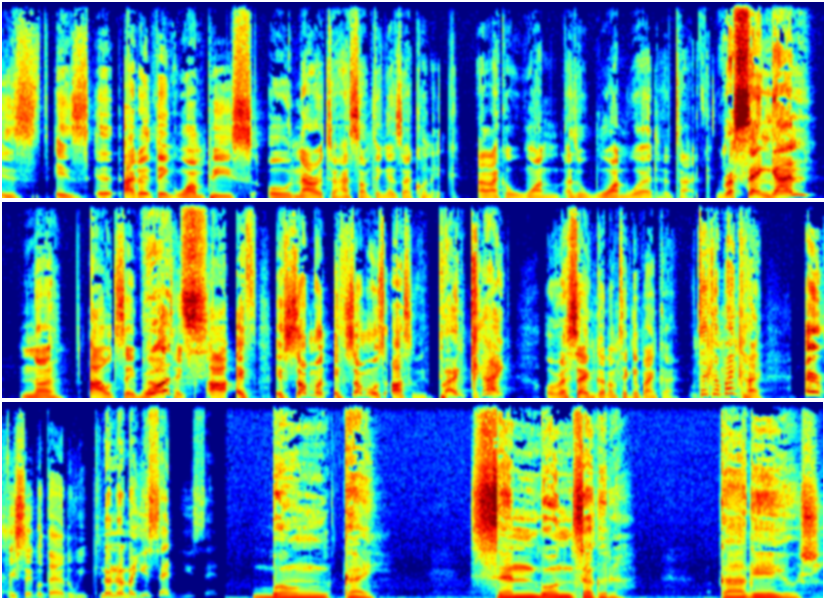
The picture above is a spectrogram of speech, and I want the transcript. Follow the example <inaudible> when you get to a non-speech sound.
is is uh, I don't think One Piece or Naruto has something as iconic. I like a one as a one word attack. Rasengan. No, I would say I'll What? take, uh, if if someone if someone was asking me Bankai or Rasengan, I'm taking Bankai. I'm taking Bankai every single day of the week. No, no, but you said you said. Bankai, Senbon Sakura Kageyoshi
